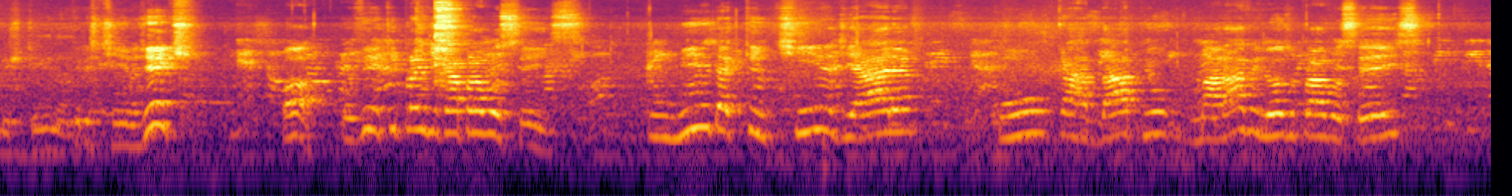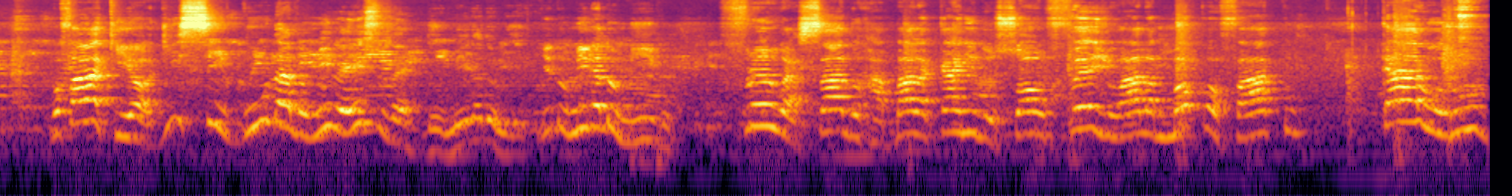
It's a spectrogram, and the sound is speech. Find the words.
Cristina. Cristina. Gente, ó, eu vim aqui para indicar para vocês comida quentinha diária com um cardápio maravilhoso para vocês. Vou falar aqui, ó, de segunda a domingo, é isso, Zé? Domingo a domingo. De domingo a domingo. Frango assado, rabada, carne do sol, feijoada, mocofato, caruru,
